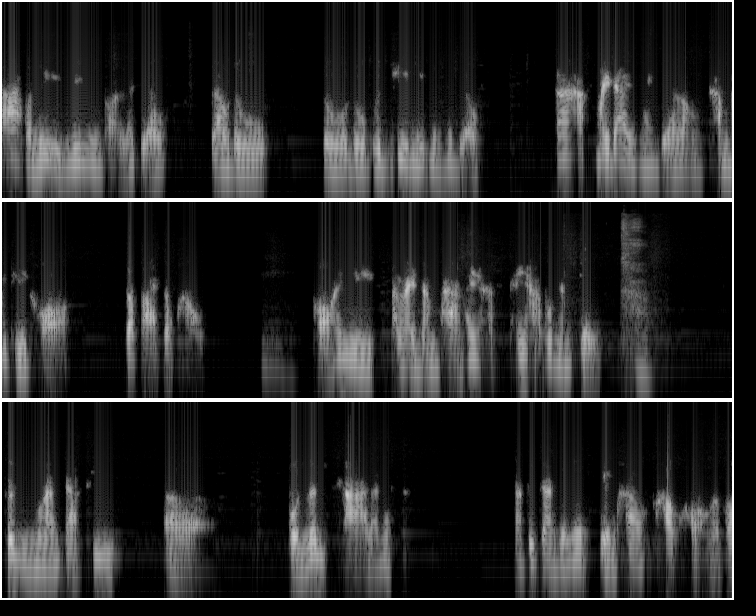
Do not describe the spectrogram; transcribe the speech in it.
ตาคนนี้อีกนิดนึงก่อนแล้วเดี๋ยว เราดูดูดูพื้นที่นิดนึงแล้วเดี๋ยว ถ้าหากไม่ได้ยังไงเดี๋ยวลองทำพิธีขอเจ้าป่าเจ้าเขาอืม ขอให้มีอะไรนำทางให้หาให้หาพวกนั้นเจอครับ ซึ่งหลังจากที่ เอ่อฝนเริ่มซาแล้วเนี่ยนักพิจารณ์ก็เริ่มเตรียมข้าวข้าวของแล้วก็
